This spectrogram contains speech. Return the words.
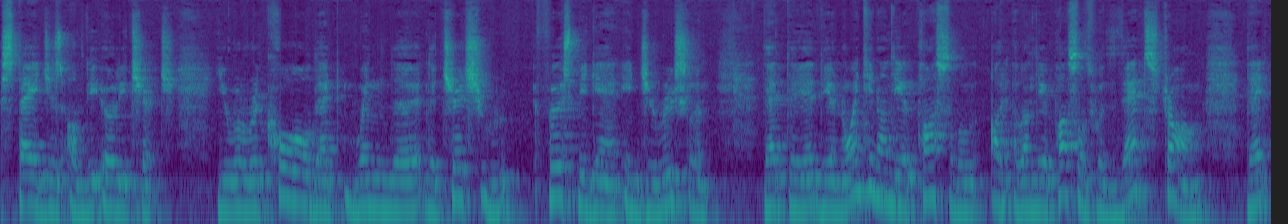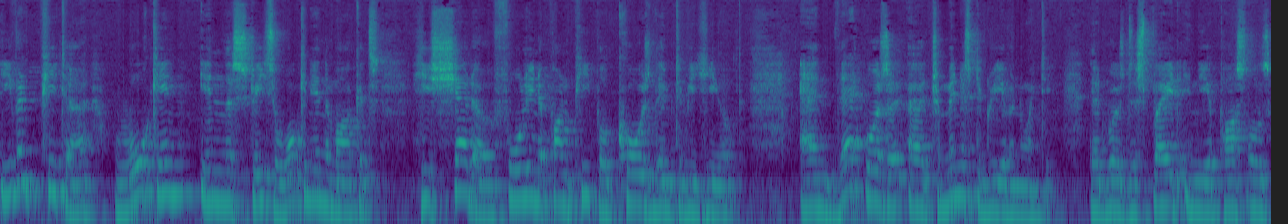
stages of the early church. You will recall that when the, the church first began in Jerusalem, that the, the anointing on the apostle on the apostles was that strong that even Peter walking in the streets or walking in the markets, his shadow falling upon people caused them to be healed. And that was a, a tremendous degree of anointing that was displayed in the apostles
